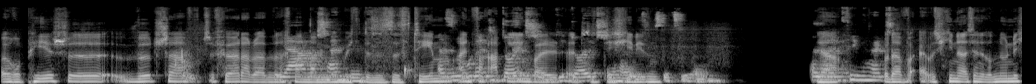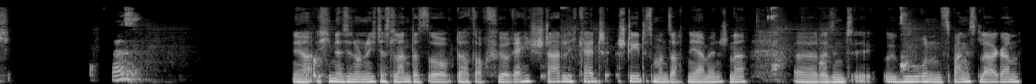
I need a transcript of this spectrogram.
europäische Wirtschaft fördern oder dass ja, man, man möchte dieses System also, einfach ablehnen, Deutsche, weil die, äh, die Chinesen. Also ja, halt oder China ist ja nur nicht. Was? Ja, China ist ja noch nicht das Land, das, so, das auch für Rechtsstaatlichkeit steht, dass man sagt, naja Mensch, ne, äh, da sind Uiguren in Zwangslagern,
